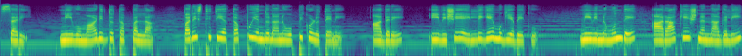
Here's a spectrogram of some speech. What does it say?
ಸರಿ, ನೀವು ಮಾಡಿದ್ದು ತಪ್ಪಲ್ಲ. ಪರಿಸ್ಥಿತಿಯ ತಪ್ಪು ಎಂದು ನಾನು ಒಪ್ಪಿಕೊಳ್ಳುತ್ತೇನೆ. ಆದರೆ, ಈ ವಿಷಯ ಇಲ್ಲಿಗೇ ಮುಗಿಯಬೇಕು. ನೀವಿನ್ನು ಮುಂದೆ ಆ ರಾಕೇಶ್ನನ್ನಾಗಲಿ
